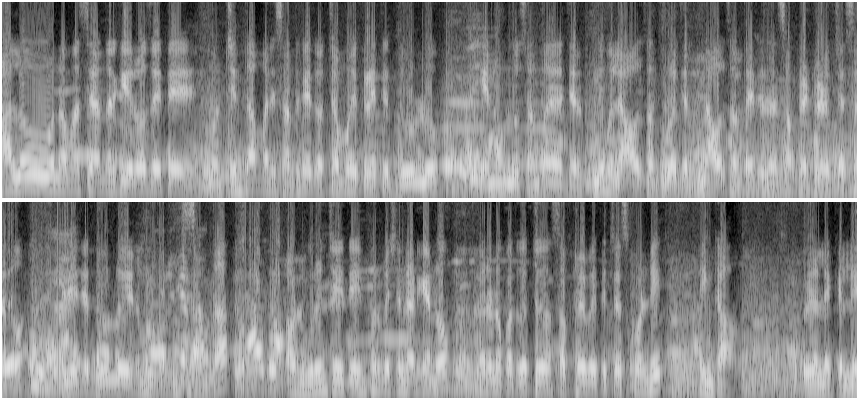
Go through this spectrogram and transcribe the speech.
హలో నమస్తే అందరికి. ఈ రోజు అయితే మనం చింతామణి సంతకి అయితే వచ్చాము. ఇక్కడైతే దూళ్ళు ఎనుములు సంత జరుగుతుంది. మళ్ళీ ఆవుల సంత కూడా జరుగుతుంది. ఆవుల సంత అయితే నేను సపరేట్ వీడియో వచ్చేసాను ఇదైతే దూళ్ళు ఎనుముల గురించి సంత. వాటి గురించి అయితే ఇన్ఫర్మేషన్ అడిగాను. ఎవరైనా కొత్తగా చూసా సబ్స్క్రైబ్ అయితే చేసుకోండి. ఇంకా వీడియోలోకి వెళ్ళి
